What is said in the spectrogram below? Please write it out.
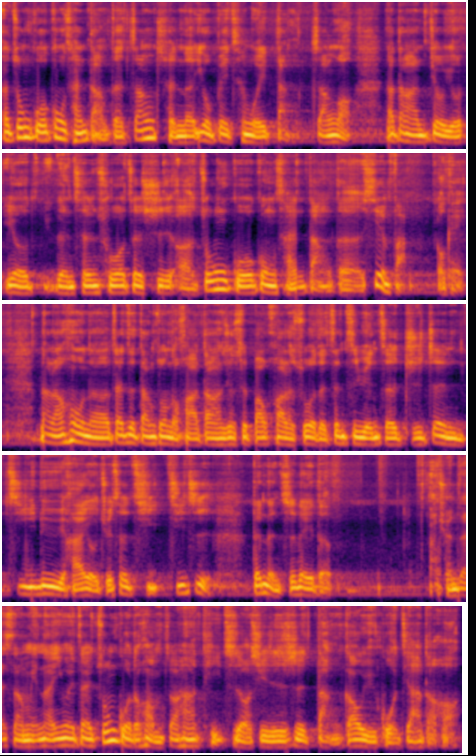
呃，中国共产党的章程呢，又被称为党章哦。那当然就有有人称说这是呃中国共产党的宪法。OK，那然后呢，在这当中的话，当然就是包括了所有的政治原则、执政纪律，还有决策机机制等等之类的，全在上面。那因为在中国的话，我们知道它的体制哦，其实是党高于国家的哈。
